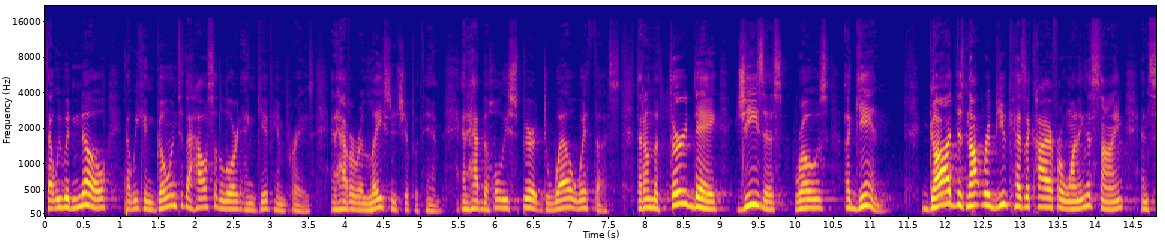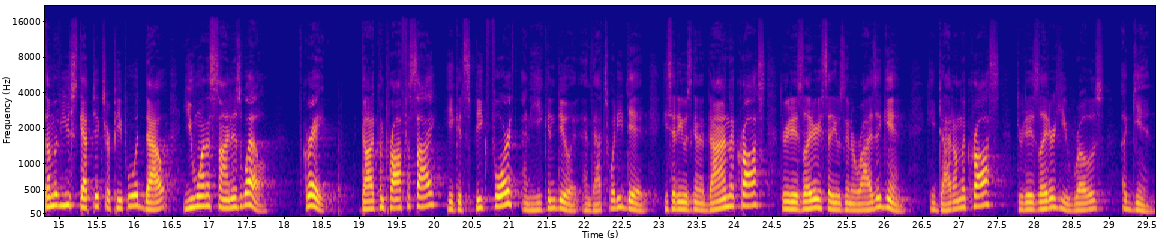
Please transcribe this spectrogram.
that we would know that we can go into the house of the Lord and give him praise and have a relationship with him and have the Holy Spirit dwell with us. That on the third day, Jesus rose again. God does not rebuke Hezekiah for wanting a sign, and some of you skeptics or people with doubt, you want a sign as well. Great. God can prophesy, he could speak forth, and he can do it. And that's what he did. He said he was going to die on the cross. Three days later, he said he was going to rise again. He died on the cross. Three days later, he rose again.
